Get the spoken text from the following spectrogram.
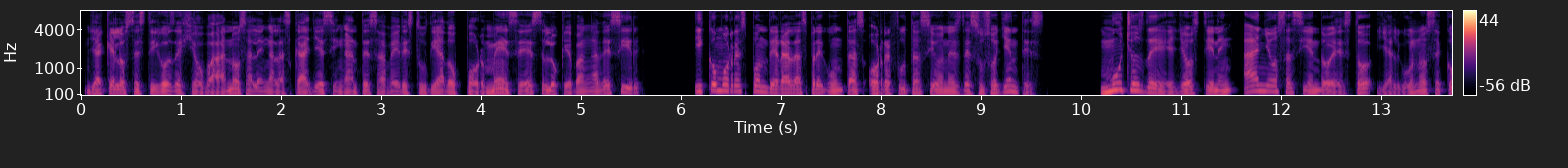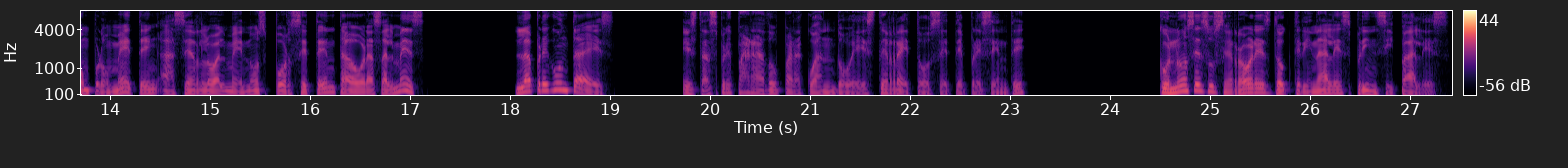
ya que los testigos de Jehová no salen a las calles sin antes haber estudiado por meses lo que van a decir y cómo responder a las preguntas o refutaciones de sus oyentes. Muchos de ellos tienen años haciendo esto y algunos se comprometen a hacerlo al menos por 70 horas al mes. La pregunta es, ¿estás preparado para cuando este reto se te presente? Conoce sus errores doctrinales principales.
